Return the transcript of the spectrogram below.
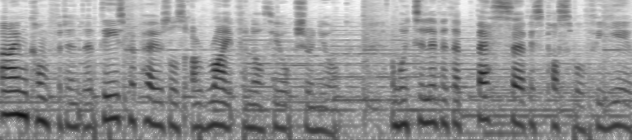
I'm confident that these proposals are right for North Yorkshire and York and will deliver the best service possible for you.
